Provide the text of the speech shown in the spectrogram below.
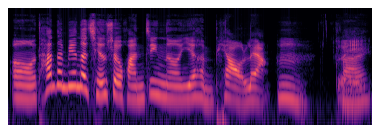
嗯、呃，它那边的潜水环境呢也很漂亮。嗯，对，来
